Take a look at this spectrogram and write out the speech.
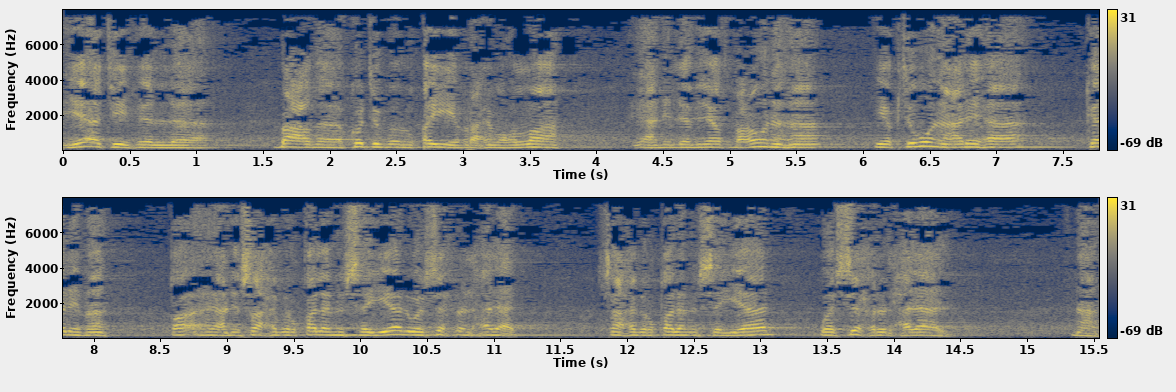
يأتي في بعض كتب ابن القيم رحمه الله يعني الذين يطبعونها يكتبون عليها كلمة يعني صاحب القلم السيال والسحر الحلال. صاحب القلم السيال والسحر الحلال. نعم.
